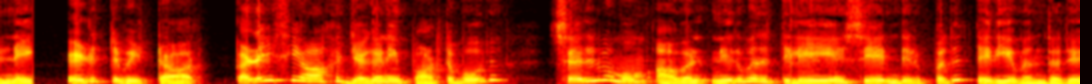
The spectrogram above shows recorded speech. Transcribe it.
என்னை எடுத்துவிட்டார். கடைசியாக ஜெகனை பார்த்தபோது செல்வமும் அவன் நிறுவனத்திலேயே சேர்ந்திருப்பது தெரிய வந்தது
